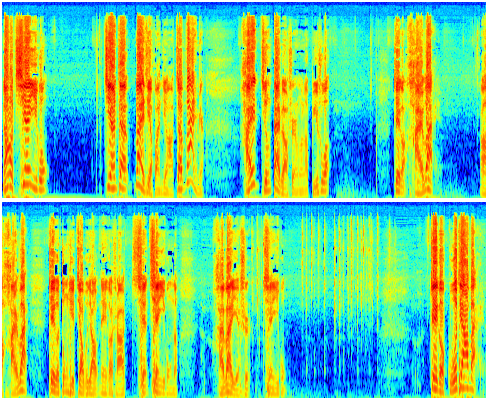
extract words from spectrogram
然后迁移宫，既然在外界环境啊，在外面，还能代表是什么呢？比如说这个海外，啊，海外。这个东西叫不叫那个啥迁迁移宫呢？海外也是迁移宫。这个国家外，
